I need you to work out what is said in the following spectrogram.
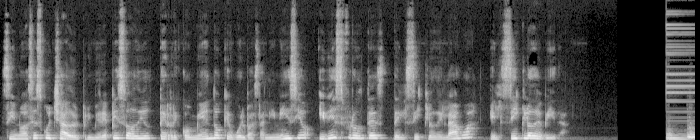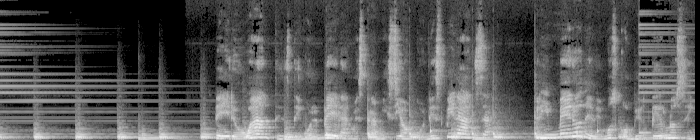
Si no has escuchado el primer episodio, te recomiendo que vuelvas al inicio y disfrutes del ciclo del agua, el ciclo de vida. Pero antes de volver a nuestra misión con esperanza, primero debemos convertirnos en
